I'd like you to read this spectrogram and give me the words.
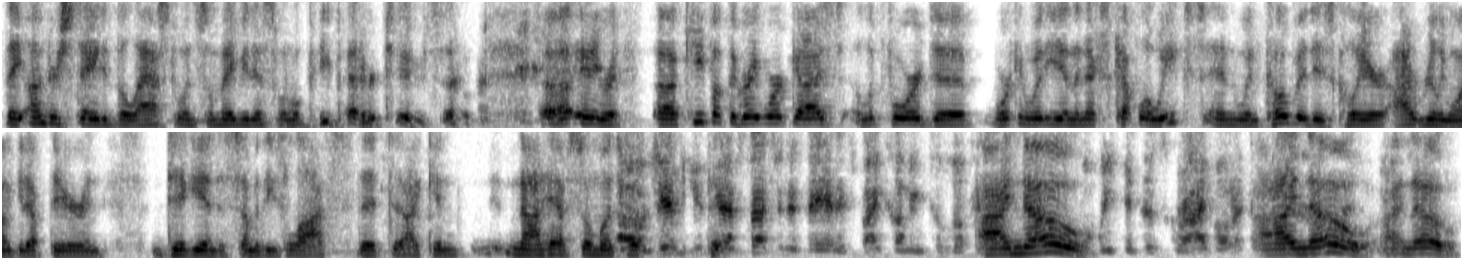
they understated the last one. So maybe this one will be better too. So, uh, anyway, uh, keep up the great work, guys. I look forward to working with you in the next couple of weeks. And when COVID is clear, I really want to get up there and dig into some of these lots that I can not have so much. Oh, Jim, you have such an advantage by coming to look at I know. what we can describe on a I know. I know.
